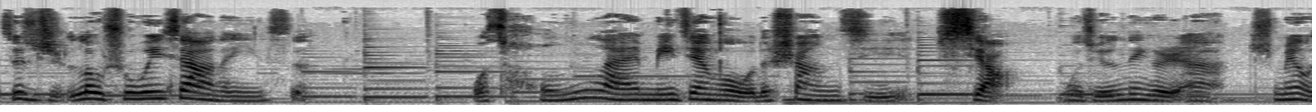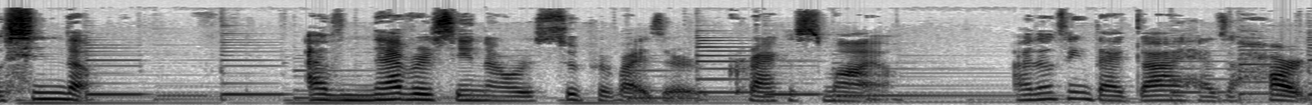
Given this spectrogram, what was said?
就指露出微笑的意思。我从来没见过我的上级笑， 我觉得那个人啊是没有心的。I've never seen our supervisor crack a smile. I don't think that guy has a heart.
